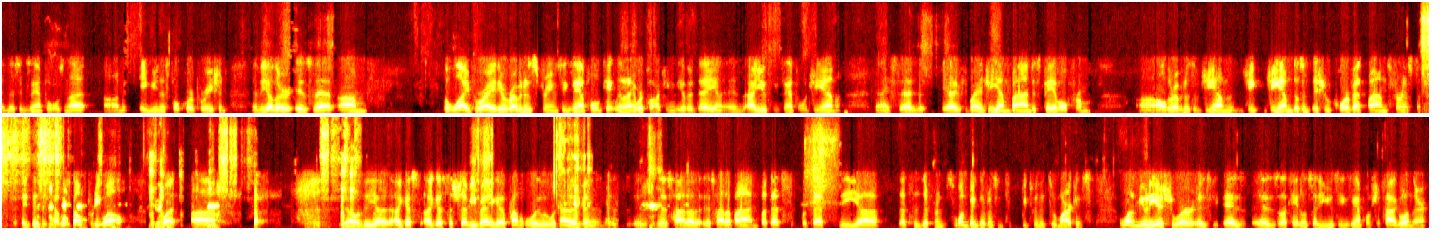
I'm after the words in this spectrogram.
in this example, was not um, a municipal corporation. And the other is that um, the wide variety of revenue streams. The example, Caitlin and I were talking the other day, and, and I used the example of GM. And I said, yeah, if you buy a GM bond, it's payable from uh, all the revenues of GM. G- GM doesn't issue Corvette bonds, for instance. If they did, they probably sell pretty well. But uh, you know, the uh, I guess I guess the Chevy Vega probably would not have been as, as, as hot a as hot a bond. But that's but that's the uh, that's the difference. One big difference between the two markets. One muni issuer is, as as uh, Caitlin said, you use the example of Chicago in there,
